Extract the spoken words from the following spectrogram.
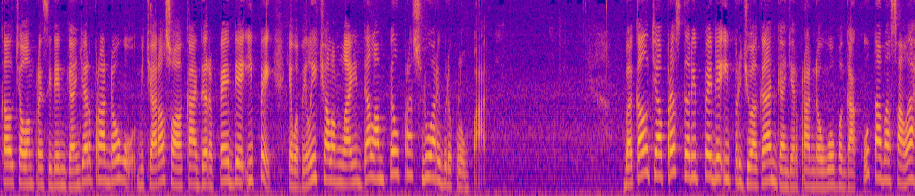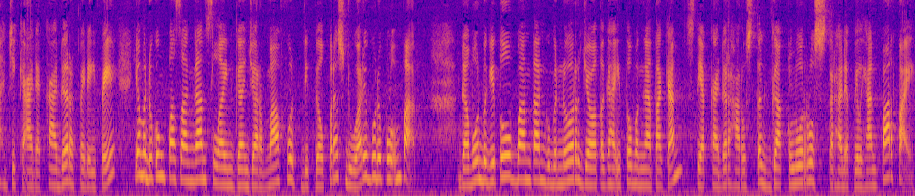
bakal calon Presiden Ganjar Pranowo bicara soal kader PDIP yang memilih calon lain dalam Pilpres 2024. Bakal capres dari PDI Perjuangan Ganjar Pranowo mengaku tak masalah jika ada kader PDIP yang mendukung pasangan selain Ganjar Mahfud di Pilpres 2024. Namun begitu, mantan gubernur Jawa Tengah itu mengatakan setiap kader harus tegak lurus terhadap pilihan partai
